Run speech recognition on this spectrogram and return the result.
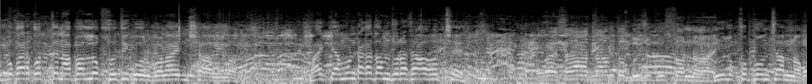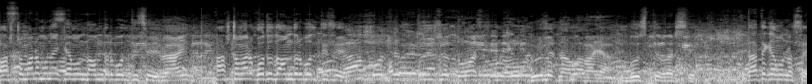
উপকার করতে না পারলেও ক্ষতি করব না ইনশাআল্লাহ। ভাই কেমন টাকা দাম জোড়া চাওয়া হচ্ছে? দাম তো দুইশো পঁচপান্ন ভাই। দুই লক্ষ পঞ্চান্ন। কাস্টমার মনে হয় কেমন দাম দর বলতেছে? ভাই? কাস্টমার কত দাম দর বলতেছে? দুইশো দশ দুই লক্ষ ভাইয়া। বুঝতে পারছি। দাঁতে কেমন আছে?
